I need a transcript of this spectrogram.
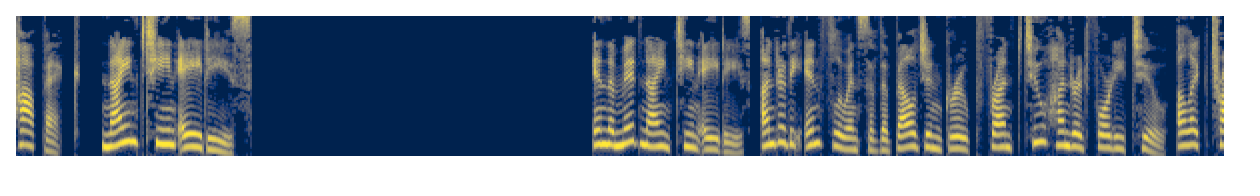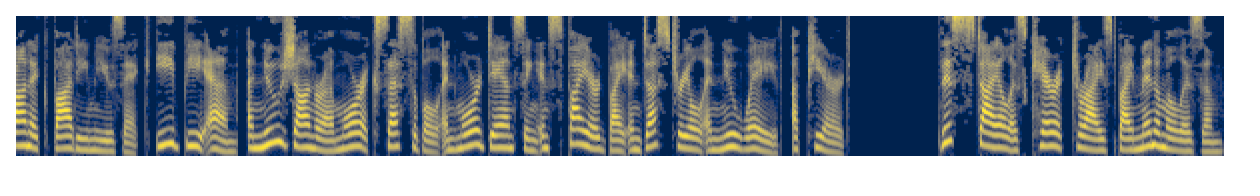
Topic 1980s In the mid-1980s, under the influence of the Belgian group Front 242, electronic body music EBM, a new genre more accessible and more dancing inspired by industrial and new wave, appeared. This style is characterized by minimalism,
